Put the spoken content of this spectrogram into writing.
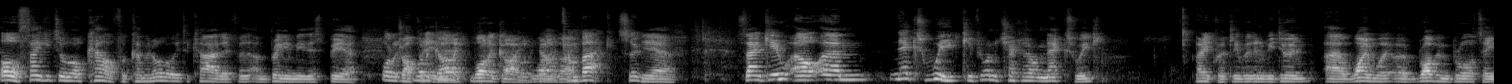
Oh, thank you to O'Cal for coming all the way to Cardiff and, and bringing me this beer. What a, what a guy! What a guy! What a guy. Come back soon. Yeah. Thank you. Oh, um, next week, if you want to check us out next week, very quickly, we're going to be doing uh, wine. Uh, Robin brought a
